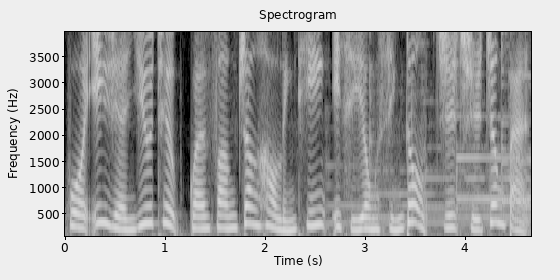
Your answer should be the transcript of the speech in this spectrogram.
或艺人 YouTube 官方账号聆听，一起用行动支持正版。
